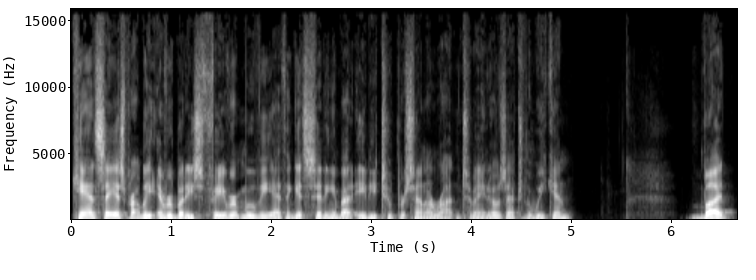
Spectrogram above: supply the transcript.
can't say it's probably everybody's favorite movie. I think it's sitting about 82% on Rotten Tomatoes after the weekend. But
